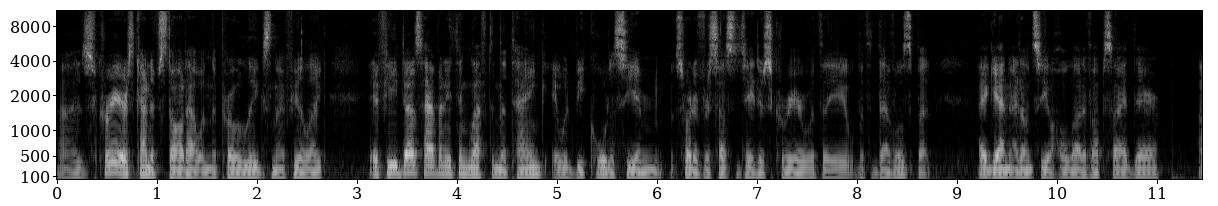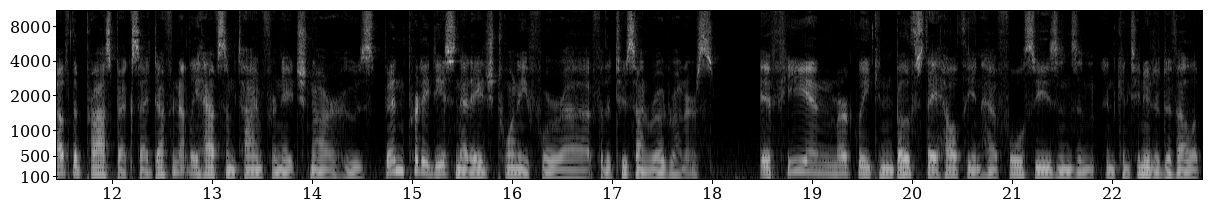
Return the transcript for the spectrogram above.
Uh, his career has kind of stalled out in the pro leagues, and I feel like if he does have anything left in the tank, it would be cool to see him sort of resuscitate his career with the with the Devils. But Again, I don't see a whole lot of upside there. Of the prospects, I definitely have some time for Nate Schnarr, who's been pretty decent at age 20 for uh, for the Tucson Roadrunners. If he and Merkley can both stay healthy and have full seasons and, and continue to develop,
